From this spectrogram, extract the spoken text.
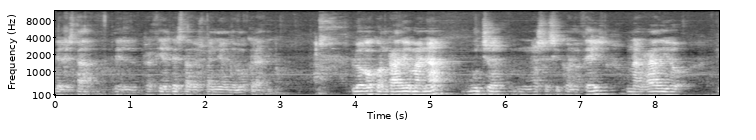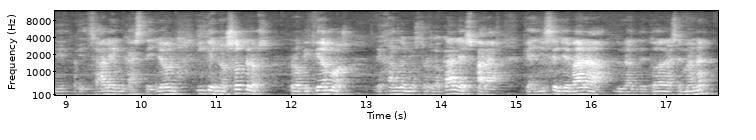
del, reciente Estado español democrático. Luego con Radio Maná, muchos, no sé si conocéis, una radio que sale en Castellón y que nosotros propiciamos dejando nuestros locales para que allí se llevara durante toda la semana,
